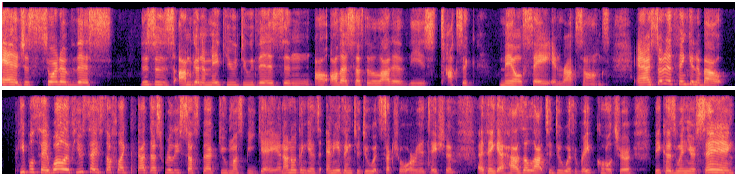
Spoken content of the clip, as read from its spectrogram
and just sort of this this is I'm gonna make you do this and all, all that stuff that a lot of these toxic males say in rap songs. And I started thinking about people say, well, if you say stuff like that, that's really suspect. You must be gay. And I don't think it has anything to do with sexual orientation. I think it has a lot to do with rape culture because when you're saying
